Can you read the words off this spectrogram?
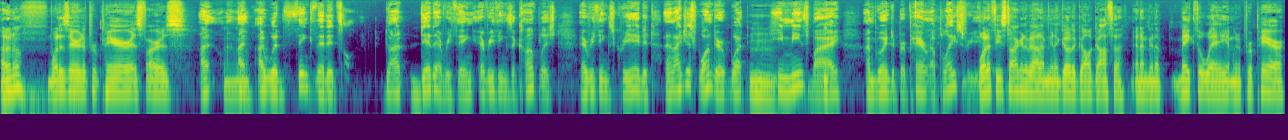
I don't know. What is there to prepare as far as I, I, I would think that it's God did everything, everything's accomplished, everything's created. And I just wonder what he means by I'm going to prepare a place for you. what if he's talking about I'm going to go to Golgotha and I'm going to make the way, I'm going to prepare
